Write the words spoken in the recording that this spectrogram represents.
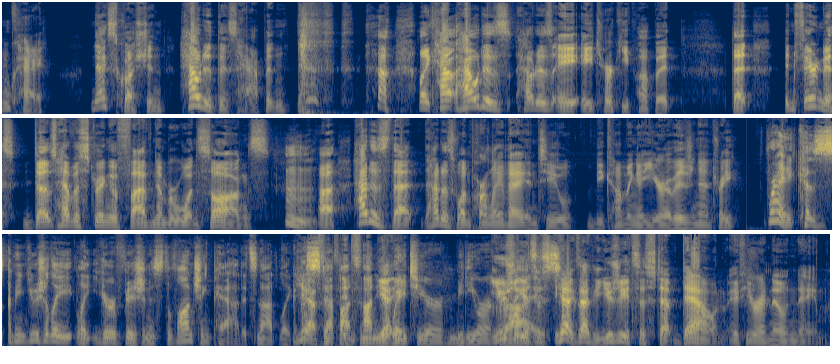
okay. Next question: How did this happen? like how how does how does a a turkey puppet that in fairness does have a string of five number one songs uh, how does that how does one parlay that into becoming a eurovision entry Right, because I mean, usually, like Eurovision is the launching pad. It's not like a step on, on your yeah, way to your meteoric usually rise. it's a, yeah exactly usually it's a step down if you're a known name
